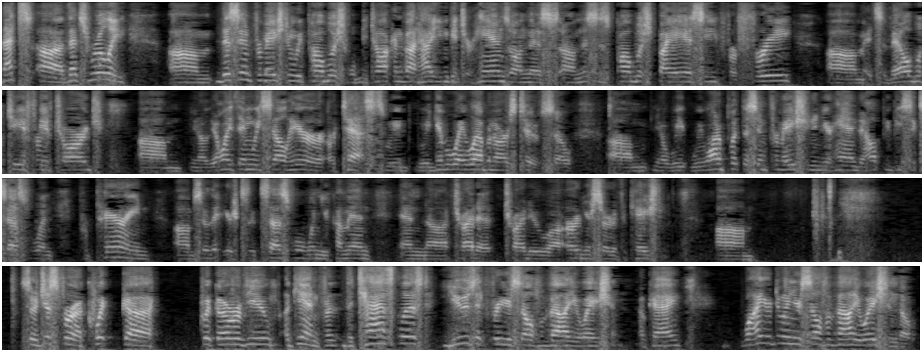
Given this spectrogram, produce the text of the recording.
that's uh, that's really um, this information we publish. We'll be talking about how you can get your hands on this. Um, this is published by ASE for free. Um, it's available to you free of charge. Um, you know, the only thing we sell here are, are, tests. We, we give away webinars too. So, um, you know, we, we want to put this information in your hand to help you be successful in preparing um, so that you're successful when you come in and uh, try to try to uh, earn your certification. So just for a quick uh, quick overview, again, for the task list, use it for your self-evaluation, okay? While you're doing your self-evaluation, though,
